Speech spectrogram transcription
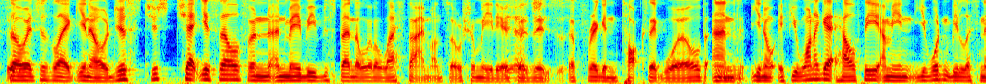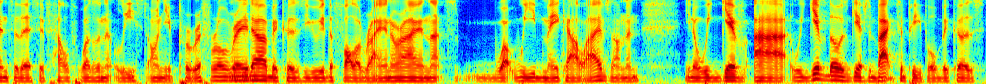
So it's just like you know, just just check yourself and and maybe spend a little less time on social media Yeah, because it's a friggin' toxic world. And you know, if you want to get healthy, I mean, you wouldn't be listening to this if health wasn't at least on your peripheral radar because you either follow Ryan or I, and that's what we make our lives on. And you know, we give uh we give those gifts back to people because.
